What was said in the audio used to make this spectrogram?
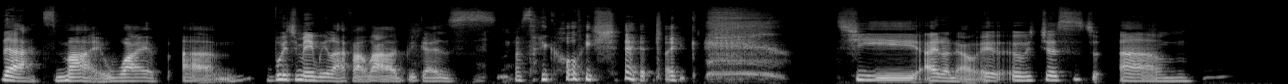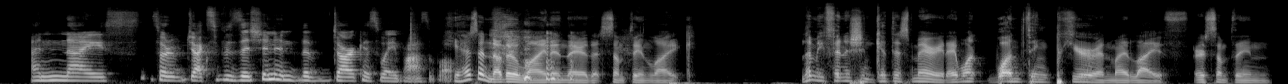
that's my wife, um, which made me laugh out loud because I was like, holy shit. Like she, I don't know. It, it was just, um, a nice sort of juxtaposition in the darkest way possible. He has another line in there that's something like, "Let me finish and get this married. I want one thing pure in my life," or something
